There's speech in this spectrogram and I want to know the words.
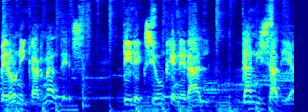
Verónica Hernández. Dirección General, Dani Sadia.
